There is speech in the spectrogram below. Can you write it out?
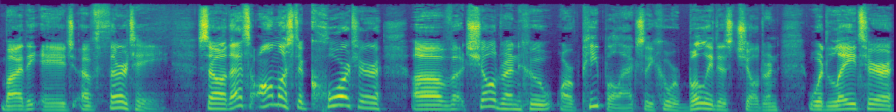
by the age of 30. So that's almost a quarter of children who, or people actually, who were bullied as children would later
